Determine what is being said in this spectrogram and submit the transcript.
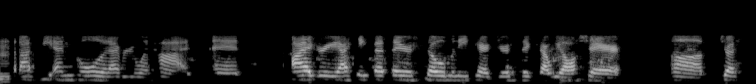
Mm. that's the end goal that everyone has. And I agree. I think that there are so many characteristics that we all share, um, just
